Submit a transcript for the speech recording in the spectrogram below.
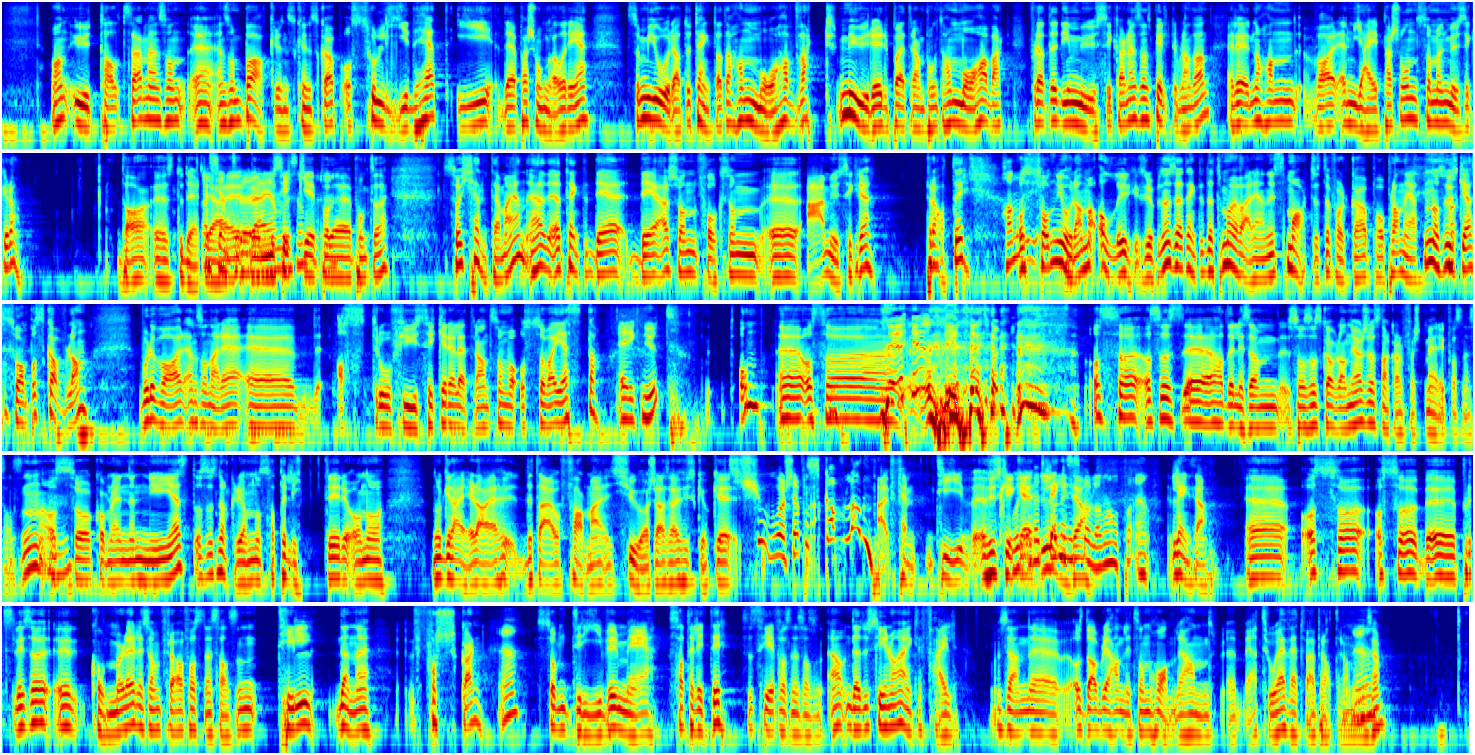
Og han uttalte seg med en sånn, eh, en sånn bakgrunnskunnskap og solidhet i det persongalleriet som gjorde at du tenkte at han må ha vært murer på et eller annet punkt. Han må ha vært Fordi at de musikerne som spilte, blant annet Eller når han var en jeg-person som en musiker, da Da eh, studerte jeg musikk liksom? på det punktet der. Så kjente jeg meg igjen. Jeg, jeg tenkte det, det er sånn folk som uh, er musikere, prater. Han- og sånn gjorde han med alle yrkesgruppene. Så jeg tenkte dette må jo være en av de smarteste folka på planeten. Og så husker jeg så han på Skavlan, hvor det var en sånn derre eh, astrofysiker eller et eller annet som var, også var gjest. da Erik Knut? On. Eh, og så Og så, og så eh, hadde liksom Sånn som Skavlan gjør, så snakker han først med Erik Fossnes Hansen. Og så kommer det inn en ny gjest, og så snakker de om noen satellitter og noe, noe greier. da jeg, Dette er jo faen meg 20 år siden, så jeg husker jo ikke 20 år siden på Skavlan! Nei, 15-10 Jeg husker ikke. hvor Lenge siden. På? Ja. Lenge siden. Eh, og så, og så eh, plutselig så eh, kommer det liksom fra Fossnes Hansen til denne forskeren Ja. som driver med satellitter. Så sier Fossnes Hansen ja, det du sier nå er egentlig feil. Og, så han, eh, og da blir han litt sånn hånlig. Han, jeg tror jeg vet hva jeg prater om. Ja. Liksom.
